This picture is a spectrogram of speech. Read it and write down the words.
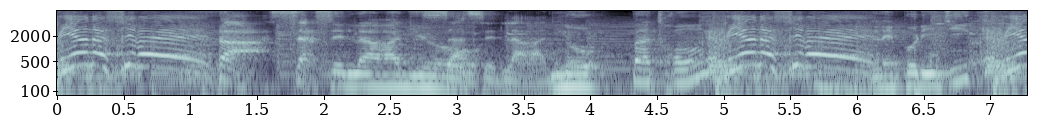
Rien à cirer Ah, ça c'est de la radio. Ça, c'est de la radio. Nos patrons, Rien à cirer les politiques, Rien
